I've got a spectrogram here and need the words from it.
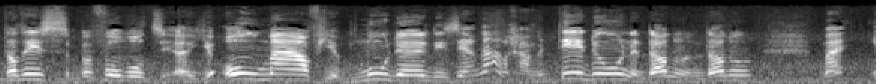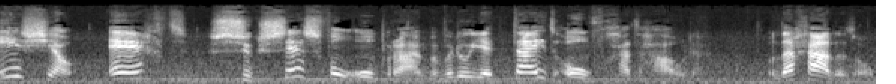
Dat is bijvoorbeeld uh, je oma of je moeder die zegt, nou dan gaan we dit doen en dat doen en dat doen. Maar is jou echt succesvol opruimen, waardoor jij tijd over gaat houden? Want daar gaat het om.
